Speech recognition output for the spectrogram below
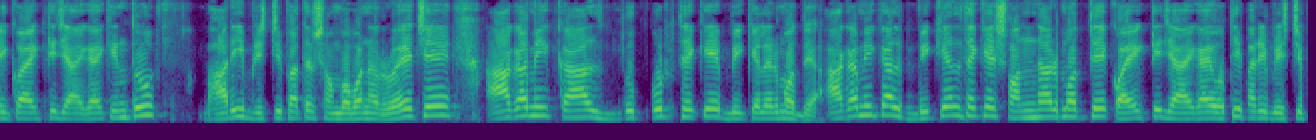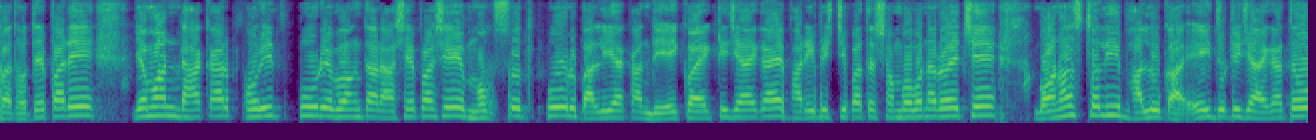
এই কয়েকটি জায়গায় কিন্তু ভারী বৃষ্টিপাতের সম্ভাবনা রয়েছে আগামীকাল দুপুর থেকে বিকেলের মধ্যে। আগামীকাল বিকেল থেকে সন্ধ্যার মধ্যে কয়েকটি জায়গায় অতি ভারী বৃষ্টিপাত হতে পারে, যেমন ঢাকার ফরিদপুর এবং তার আশেপাশে মুকসুদপুর, বালিয়াকান্দি, এই কয়েকটি জায়গায় ভারী বৃষ্টিপাতের সম্ভাবনা রয়েছে। বনস্থলী, ভালুকা, এই দুটি জায়গাতেও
